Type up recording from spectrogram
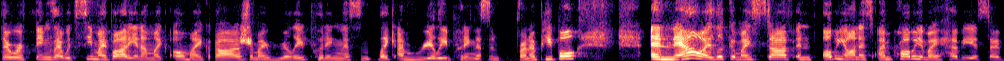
there were things I would see my body, and I'm like, oh my gosh, am I really putting this? In, like, I'm really putting this in front of people. And now I look at my stuff, and I'll be honest, I'm probably at my heaviest I've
